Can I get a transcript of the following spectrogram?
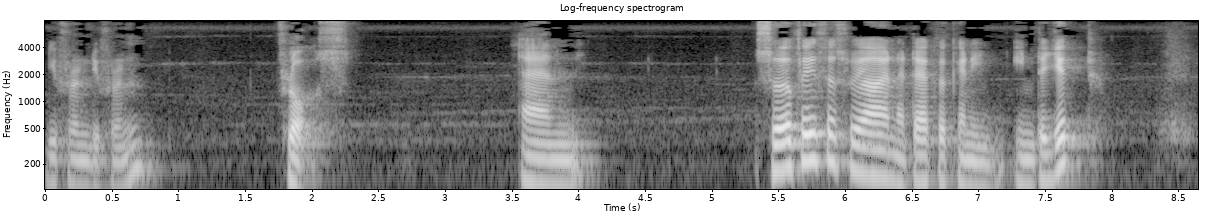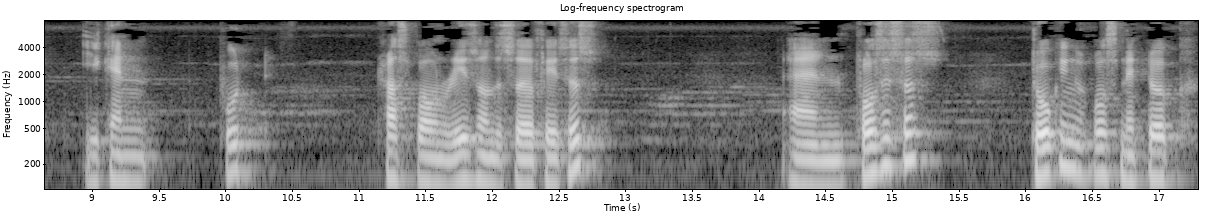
different different flows. And surfaces where an attacker can in interject you can put trust boundaries on the surfaces and processes. Talking across network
